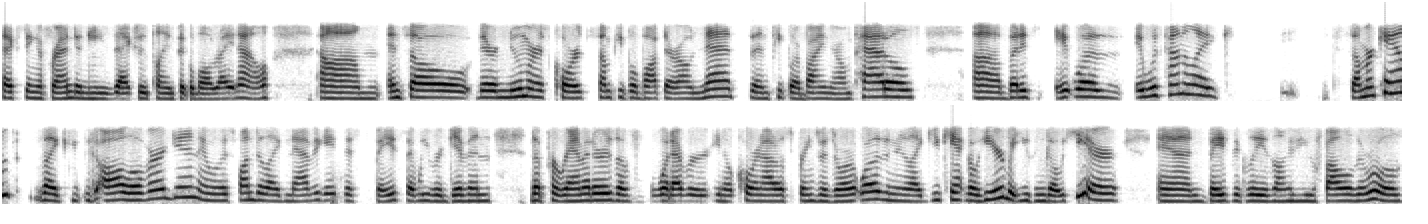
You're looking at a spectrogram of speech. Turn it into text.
texting a friend, and he's actually playing pickleball right now. Um, and so there are numerous courts. Some people bought their own nets, and people are buying their own paddles. Uh, but it's it was it was kind of like summer camp like all over again. It was fun to like navigate this space that we were given the parameters of whatever you know coronado springs resort was. And you're like you can't go here but you can go here. And basically as long as you follow the rules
